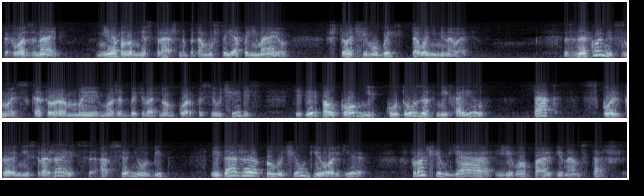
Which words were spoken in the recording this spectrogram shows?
Так вот знай, не было мне страшно, потому что я понимаю, что чему быть, того не миновать. Знакомец мой, с которым мы, может быть, в одном корпусе учились, теперь полковник Кутузов Михаил. Так, сколько не сражается, а все не убит, и даже получил Георгия. Впрочем, я его по орденам старше.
